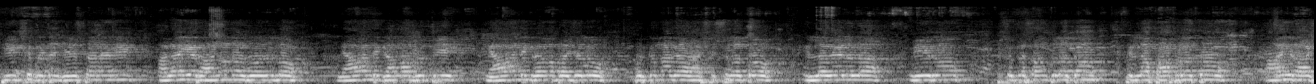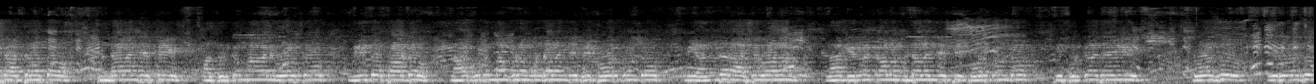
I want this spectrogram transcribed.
తీర్చిపెట్టం చేస్తానని అలాగే రానున్న రోజుల్లో న్యావంది గ్రామాభివృద్ధి న్యావంది గ్రామ ప్రజలు దుర్గమ్మ గారి ఆశీస్సులతో ఇళ్ళవేళలా మీరు శుభశాంతులతో పిల్ల పాపలతో ఆయుర ఆశార్థులతో ఉండాలని చెప్పి ఆ దుర్గమ్మ కోరుతూ మీతో పాటు నా కుటుంబం కూడా ఉండాలని చెప్పి కోరుకుంటూ మీ అందరి ఆశీర్వాదం నాకు ఎల్లకాలం ఉండాలని చెప్పి కోరుకుంటూ ఈ దుర్గాదేవి రోజు ఈరోజు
